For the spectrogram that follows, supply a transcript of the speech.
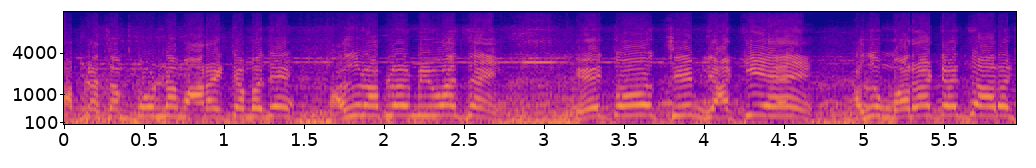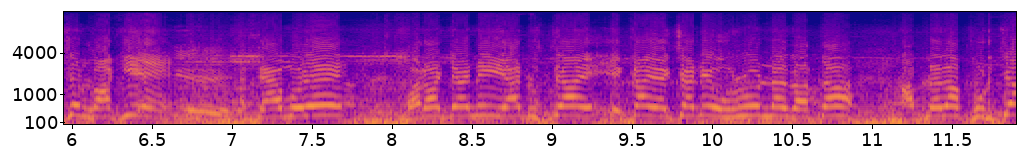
आपल्या संपूर्ण महाराष्ट्रामध्ये अजून आपल्याला मिळवायचं आहे हे तो सिर्फ झाकी आहे. अजून मराठ्यांचं आरक्षण बाकी आहे. त्यामुळे मराठ्यांनी या नुसत्या एका याच्याने उडवून न जाता आपल्याला पुढच्या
